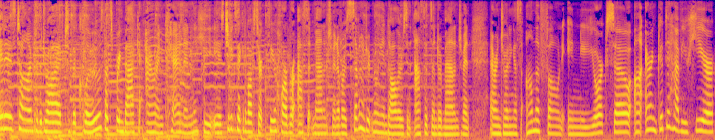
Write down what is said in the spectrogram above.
It is time for the drive to the close. Let's bring back Aaron Kennon. He is Chief Executive Officer at Clear Harbor Asset Management, over $700 million in assets under management. Aaron joining us on the phone in New York. So, uh, Aaron, good to have you here.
